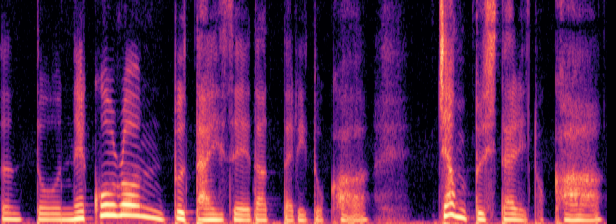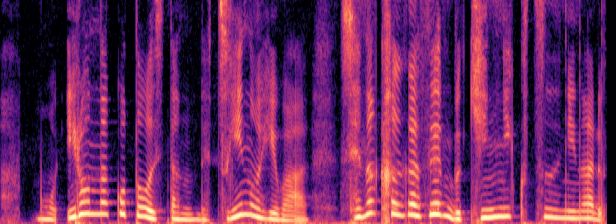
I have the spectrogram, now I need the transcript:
うんと寝転ぶ体勢だったりとかジャンプしたりとかもういろんなことをしたので次の日は背中が全部筋肉痛になるっ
